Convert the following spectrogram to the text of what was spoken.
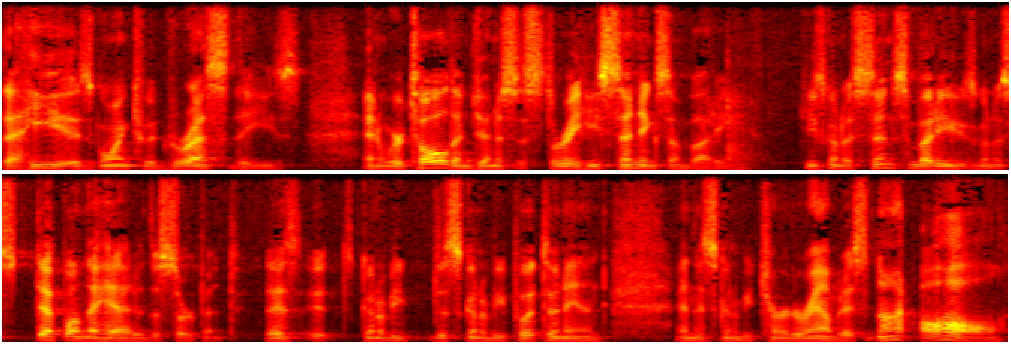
that he is going to address these. And we're told in Genesis 3, he's sending somebody. He's going to send somebody who's going to step on the head of the serpent. This, it's going to be, this is going to be put to an end, and this is going to be turned around. But it's not all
